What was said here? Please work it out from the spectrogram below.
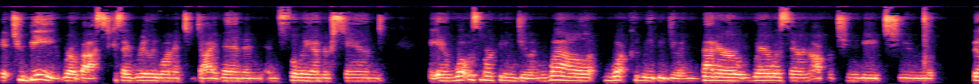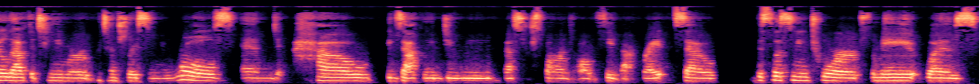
it to be robust because I really wanted to dive in and, and fully understand you know what was marketing doing well what could we be doing better where was there an opportunity to build out the team or potentially some new roles and how exactly do we best respond to all the feedback right? So this listening tour for me was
